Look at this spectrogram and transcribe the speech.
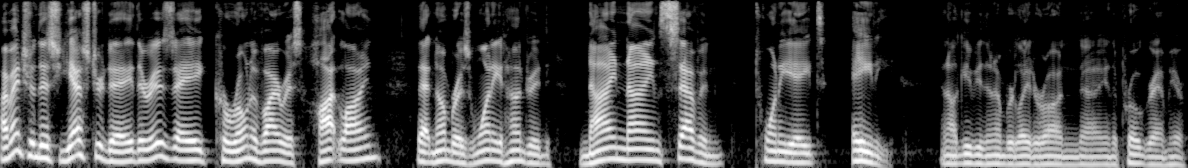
I mentioned this yesterday. There is a coronavirus hotline. That number is 1 800 997 2880. And I'll give you the number later on uh, in the program here.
